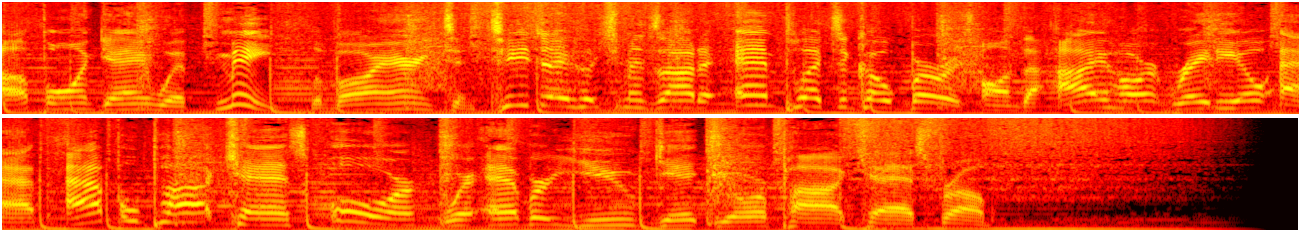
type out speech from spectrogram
Up on Game with me, LeVar Arrington, TJ Houshmandzadeh, and Plaxico Burress on the iHeartRadio app, Apple Podcasts, or wherever you get your podcast from.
